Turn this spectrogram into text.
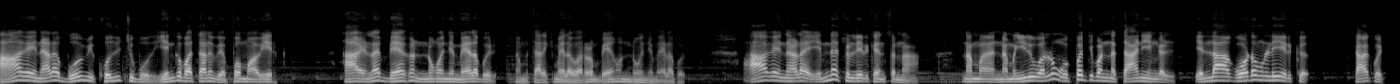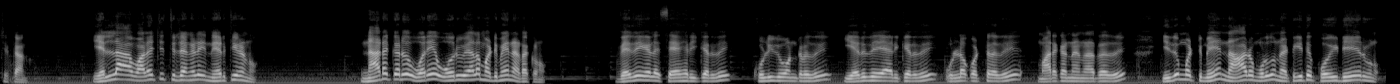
ஆகையினால பூமி கொதிச்சு போகுது. எங்கே பார்த்தாலும் வெப்பமாகவே இருக்கு. ஆகையினால வேகம் இன்னும் கொஞ்சம் மேலே போயிடும் நம்ம தலைக்கு மேலே வர்றோம் வேகம் இன்னும் கொஞ்சம் மேலே போயிடும் ஆகையினால என்ன சொல்லியிருக்கேன்னு சொன்னால் நம்ம நம்ம இதுவரையிலும் உற்பத்தி பண்ண தானியங்கள் எல்லா கோடவுன்லேயும் இருக்குது ஸ்டாக் வச்சுருக்காங்க. எல்லா வளர்ச்சி திட்டங்களையும் நிறுத்திடணும். நடக்கிறது ஒரே ஒரு வேளை மட்டுமே நடக்கணும். விதைகளை சேகரிக்கிறது குழி தோன்றது எரு தயாரிக்கிறது உள்ளே கொட்டுறது மரக்கண்ணை நடுறது இது மட்டுமே நாடு முழுதும் நட்டுக்கிட்டே போயிட்டே இருக்கணும்.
